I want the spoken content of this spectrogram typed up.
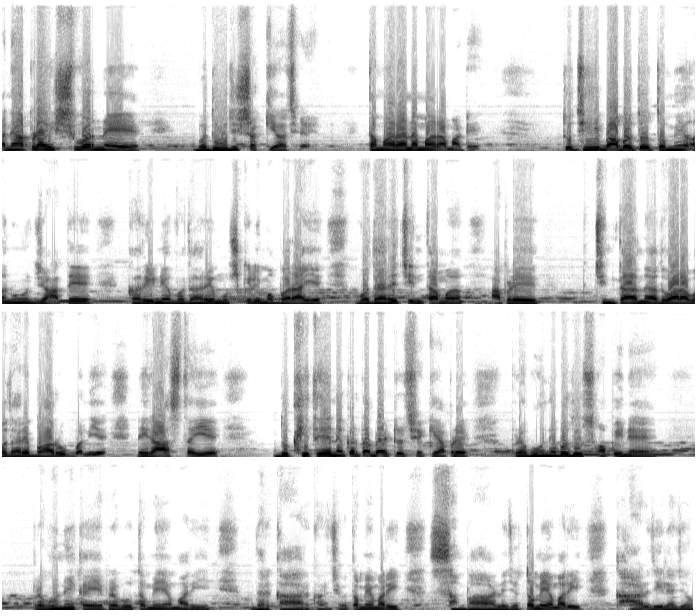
અને આપણા ઈશ્વરને બધું જ શક્ય છે, તમારા અને મારા માટે. તો જે બાબતો તમે અનુ જાતે કરીને વધારે મુશ્કેલીમાં ભરાઈએ, વધારે ચિંતામાં આપણે ચિંતાના દ્વારા વધારે ભારૂપ બનીએ, નિરાશ થઈએ, દુઃખી થઈએ એના કરતાં બેટર છે કે આપણે પ્રભુને બધું સોંપીને, પ્રભુને કહીએ, પ્રભુ, તમે અમારી દરકાર કરજો, તમે અમારી સંભાળ લેજો, તમે અમારી કાળજી લેજો,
